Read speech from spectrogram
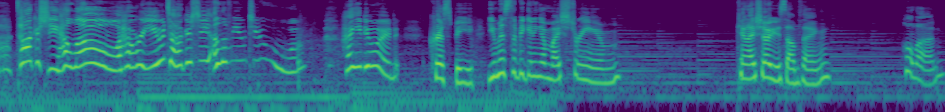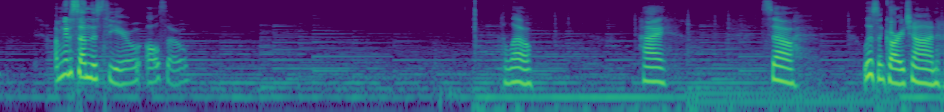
Takashi, hello! How are you, Takashi? I love you too! How you doing? Crispy, you missed the beginning of my stream. Can I show you something? Hold on. I'm gonna send this to you also. Hello. Hi. So, listen, Kari-chan.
